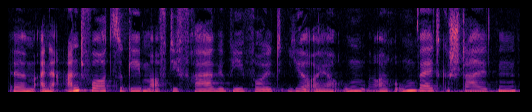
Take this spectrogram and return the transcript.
ähm, eine Antwort zu geben auf die Frage, wie wollt ihr euer um, eure Umwelt gestalten.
